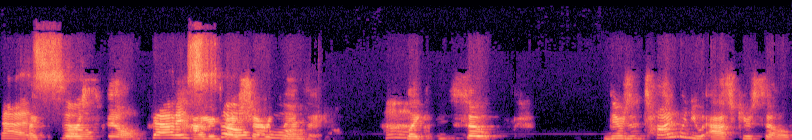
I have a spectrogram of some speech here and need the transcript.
That My so. first film That is hired so by Sherry cool. Lansing. Like so, there's a time when you ask yourself,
